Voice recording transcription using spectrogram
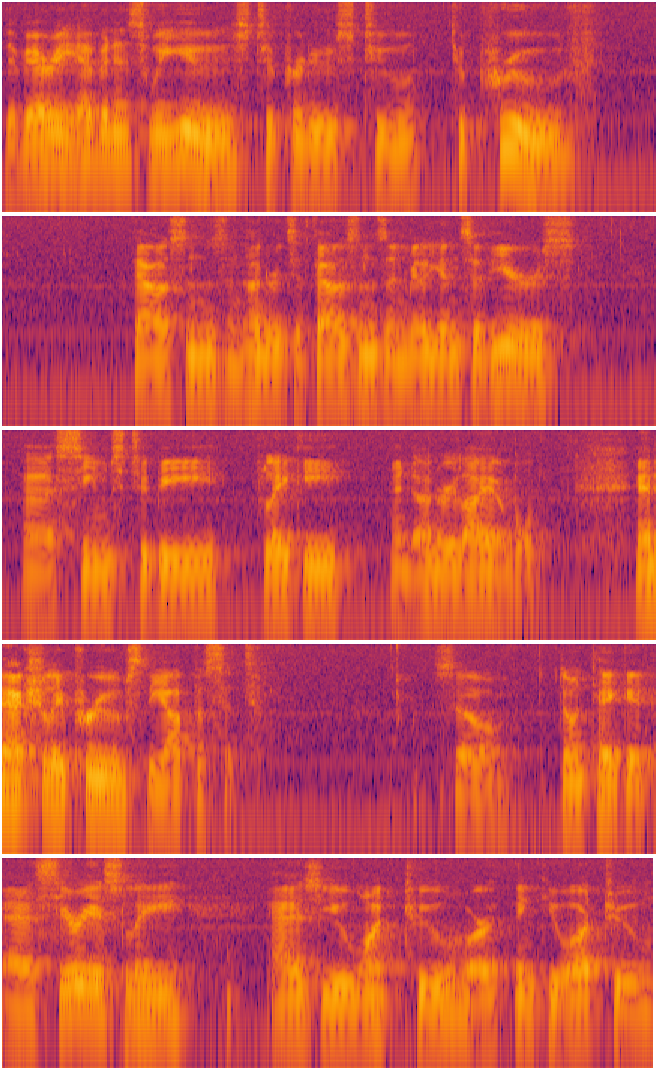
the very evidence we use to produce, to, to prove thousands and hundreds of thousands and millions of years uh, seems to be flaky and unreliable and actually proves the opposite. So don't take it as seriously as you want to or think you ought to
